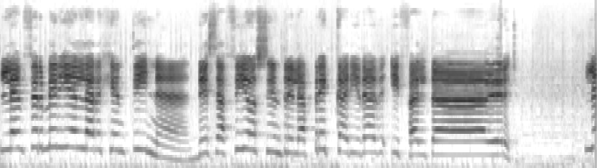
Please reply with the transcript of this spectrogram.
La enfermería en la Argentina, desafíos entre la precariedad y falta de derechos. La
